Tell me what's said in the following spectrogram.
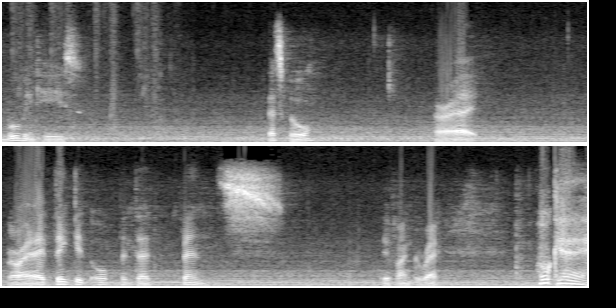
Moving keys. That's cool. Alright. Alright, I think it opened that fence. If I'm correct. Okay.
